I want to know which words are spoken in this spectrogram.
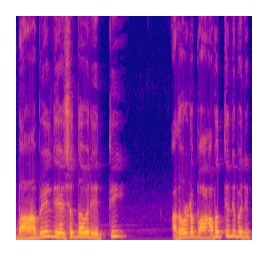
ബാബേൽ ദേശത്ത് അവരെത്തി. അതവരുടെ പാപത്തിന്റെ പരി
